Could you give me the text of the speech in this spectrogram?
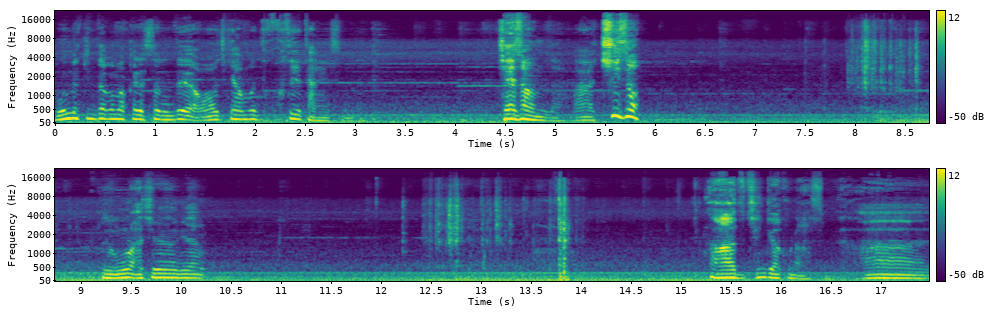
못 느낀다고 막 그랬었는데 어저께 한번 호되게 당했습니다. 죄송합니다. 아 취소! 오늘 아침에는 그냥 아도 챙겨갖고 나왔습니다. 아.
